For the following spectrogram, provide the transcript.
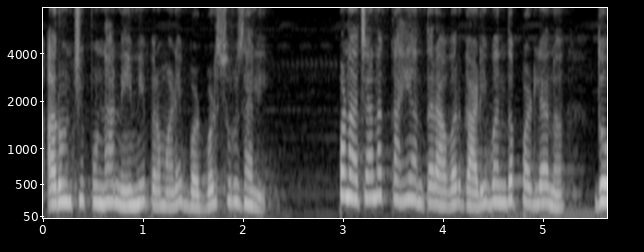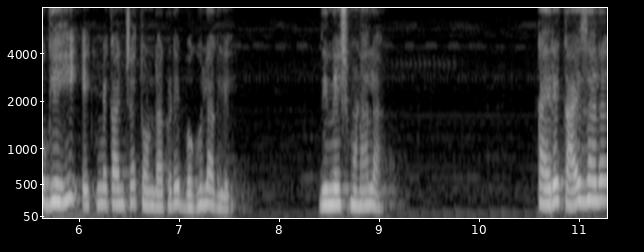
अरुणची पुन्हा नेहमीप्रमाणे बडबड सुरू झाली. पण अचानक काही अंतरावर गाडी बंद पडल्यानं दोघेही एकमेकांच्या तोंडाकडे बघू लागले. दिनेश म्हणाला काय रे काय झालं?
